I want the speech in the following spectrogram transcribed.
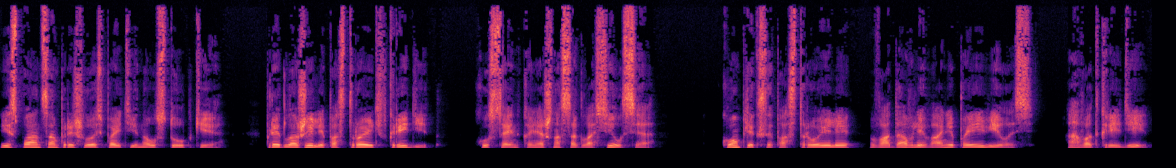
Испанцам пришлось пойти на уступки. Предложили построить в кредит. Хусейн, конечно, согласился. Комплексы построили, вода в Ливане появилась. А вот кредит...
